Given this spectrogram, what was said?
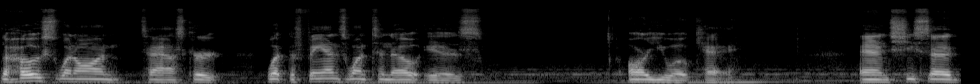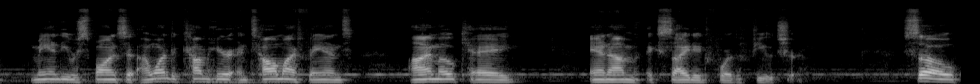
the host went on to ask her, What the fans want to know is, Are you okay? And she said, Mandy responded, I wanted to come here and tell my fans I'm okay and I'm excited for the future. So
